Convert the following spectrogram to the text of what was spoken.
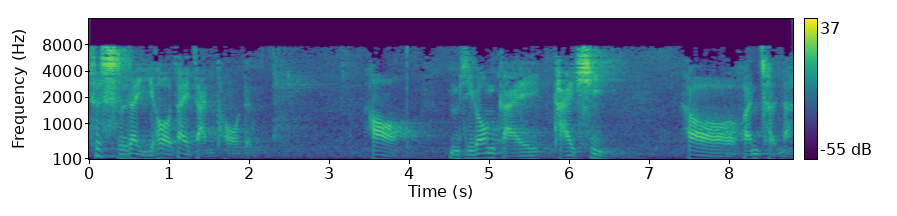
是死了以后再斩头的，哦，不是讲改台戏哦完成了，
